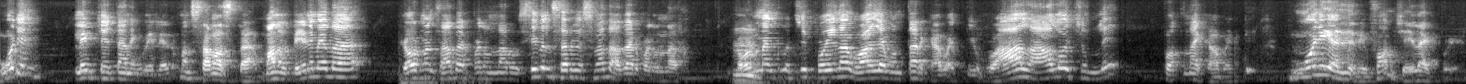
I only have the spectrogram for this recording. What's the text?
మోడీ బ్లేమ్ చేయడానికి వెళ్ళారు మన సంస్థ మనం దేని మీద గవర్నమెంట్స్ ఆధారపడి ఉన్నారు? సివిల్ సర్వీస్ మీద ఆధారపడి ఉన్నారు. గవర్నమెంట్ వచ్చి పోయినా వాళ్ళే ఉంటారు కాబట్టి వాళ్ళ ఆలోచనలే పోతున్నాయి కాబట్టి మోడీ అది రిఫార్మ్ చేయలేకపోయాడు.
